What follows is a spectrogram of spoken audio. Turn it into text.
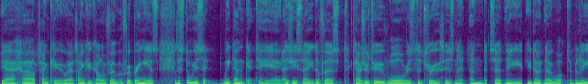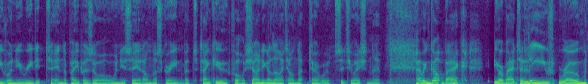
Yeah, oh, thank you, uh, thank you, Colm, for for bringing us the stories that we don't get to hear. As you say, the first casualty of war is the truth, isn't it? And certainly, you don't know what to believe when you read it in the papers or when you see it on the screen. But thank you for shining a light on that terrible situation there. Having got back. You're about to leave Rome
